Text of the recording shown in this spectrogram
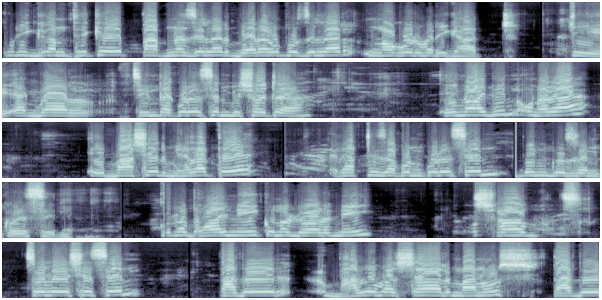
কুড়িগ্রাম থেকে পাবনা জেলার, বেড়া উপজেলার নগরবাড়ি ঘাট কি একবার চিন্তা করেছেন বিষয়টা? এই নয় দিন ওনারা এই বাঁশের ভেলাতে রাত্রি যাপন করেছেন, দিন গুজরান করেছেন। কোনো ভয় নেই, কোনো ডর নেই। সব চলে এসেছেন। তাদের ভালোবাসার মানুষ, তাদের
